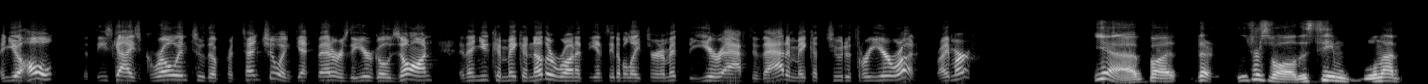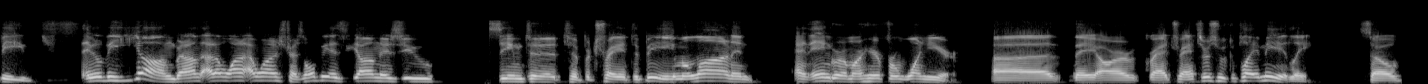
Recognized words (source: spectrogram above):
and you hope that these guys grow into the potential and get better as the year goes on, and then you can make another run at the NCAA tournament the year after that and make a two to three year run, right, Murph? Yeah, but first of all, this team will not be. It will be young, but I don't, I don't want. I want to stress. It won't be as young as you seem to to portray it to be. Milon and and Ingram are here for one year. Uh, they are grad transfers who can play immediately, so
